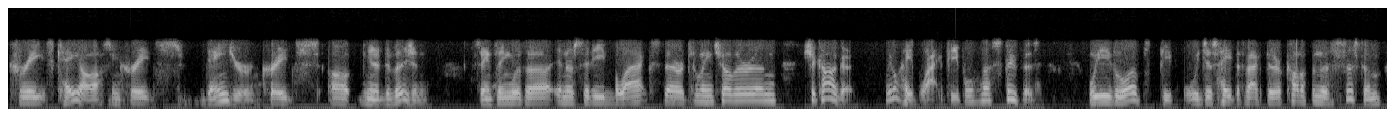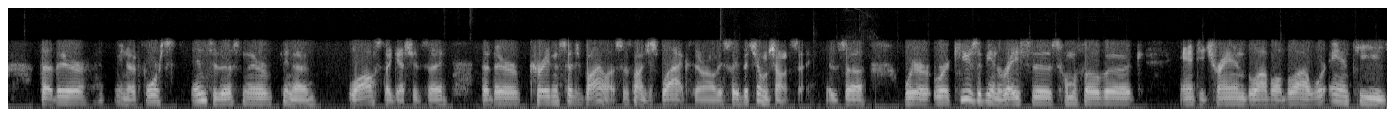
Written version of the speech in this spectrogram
creates chaos and creates danger, creates uh, you know division. Same thing with uh, inner city blacks that are killing each other in Chicago. We don't hate black people. That's stupid. We love people. We just hate the fact that they're caught up in this system that they're you know forced into this and they're you know lost, I guess you'd say, that they're creating such violence. It's not just blacks there, obviously, but you know what I'm trying to say. It's uh, we're we're accused of being racist, homophobic, anti-trans, blah blah blah. We're anti-hatred.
